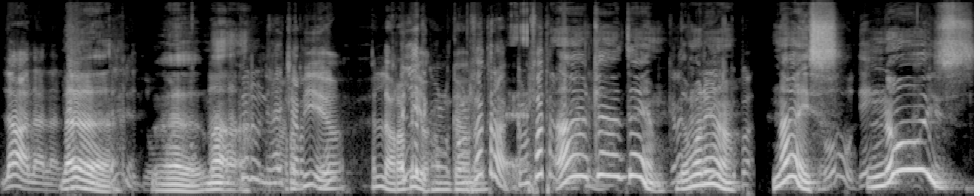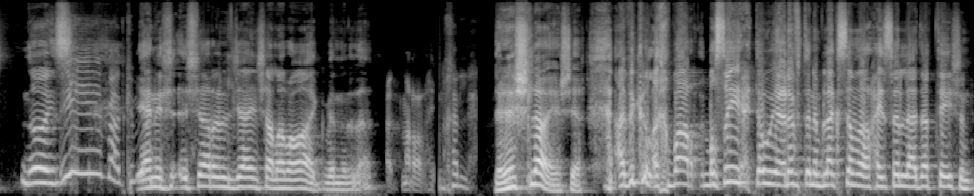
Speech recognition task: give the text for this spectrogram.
لا لا لا لا. لا لا ما ربيع. إلا ربيع قبل- هم قبل قالوا. فترة قبل فترة. آه جاد دايم دمورينا نايس. نايس نايس. إيه بعد كم يعني الشهر الجاي إن شاء الله رواق بإذن الله. مرة رهيب. نخلي. ليش لا يا شيخ؟ على ذكر الأخبار بصيح توي عرفت إن بلاك سمر حيصير له ادابتيشن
